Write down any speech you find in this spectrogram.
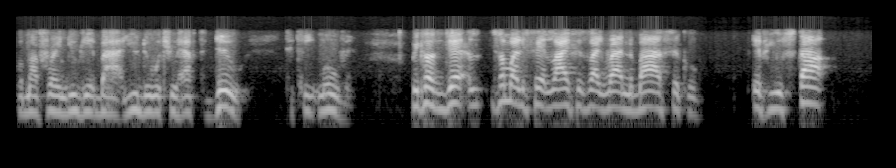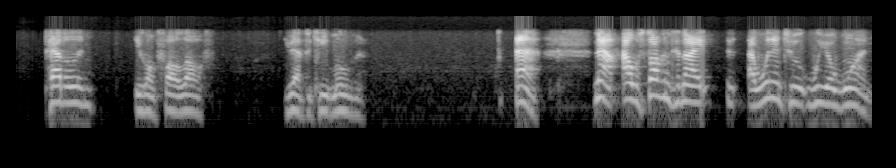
But my friend, you get by. You do what you have to do to keep moving. Because somebody said life is like riding a bicycle. If you stop pedaling, you're going to fall off. You have to keep moving. Ah, now, I was talking tonight, I went into We Are One,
